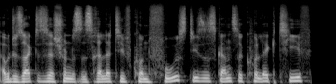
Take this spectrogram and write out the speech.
Aber du sagtest ja schon, es ist relativ konfus, dieses ganze Kollektiv.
